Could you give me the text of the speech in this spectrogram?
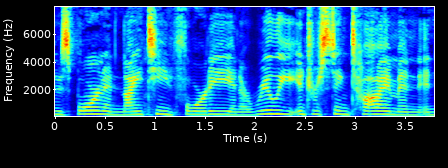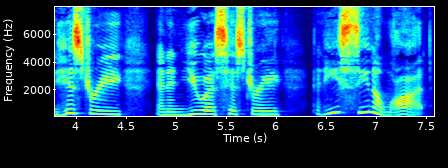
He was born in 1940 in a really interesting time in, in history and in US history, and he's seen a lot.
